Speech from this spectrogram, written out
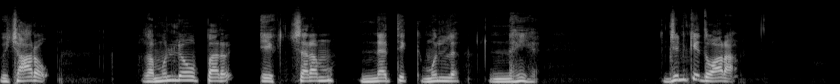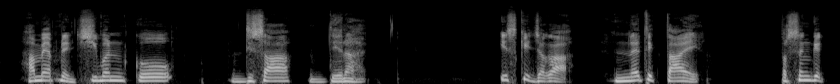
विचारों तथा मूल्यों पर एक चरम नैतिक मूल्य नहीं है, जिनके द्वारा हमें अपने जीवन को दिशा देना है। इसकी जगह नैतिकताएँ प्रासंगिक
